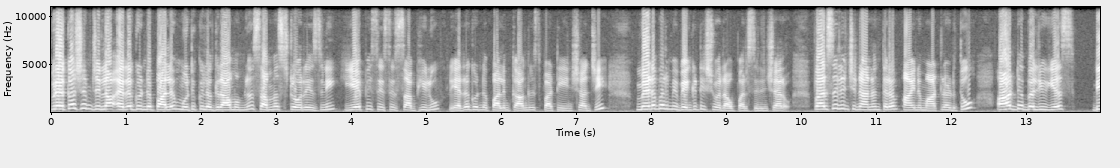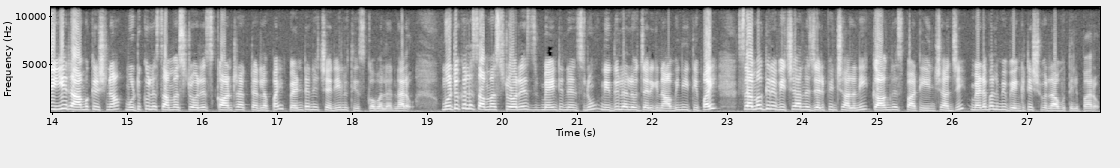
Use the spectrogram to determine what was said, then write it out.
ప్రకాశం జిల్లా ఎర్రగొండపాలెం ముటుకుల గ్రామంలో సమ్మర్ స్టోరేజ్ని ఏపీసీసీ సభ్యులు ఎర్రగొండపాలెం కాంగ్రెస్ పార్టీ ఇన్ఛార్జి మెడబలిమి వెంకటేశ్వరరావు పరిశీలించారు. పరిశీలించిన అనంతరం ఆయన మాట్లాడుతూ RWS DE Ramakrishna Mutukula summer storage కాంట్రాక్టర్లపై వెంటనే చర్యలు తీసుకోవాలన్నారు. ముటుకుల సమ్మర్ స్టోరేజ్ మెయింటెనెన్స్ను నిధులలో జరిగిన అవినీతిపై సమగ్ర విచారణ జరిపించాలని కాంగ్రెస్ పార్టీ ఇన్ఛార్జి మెడబలిమి వెంకటేశ్వరరావు తెలిపారు.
